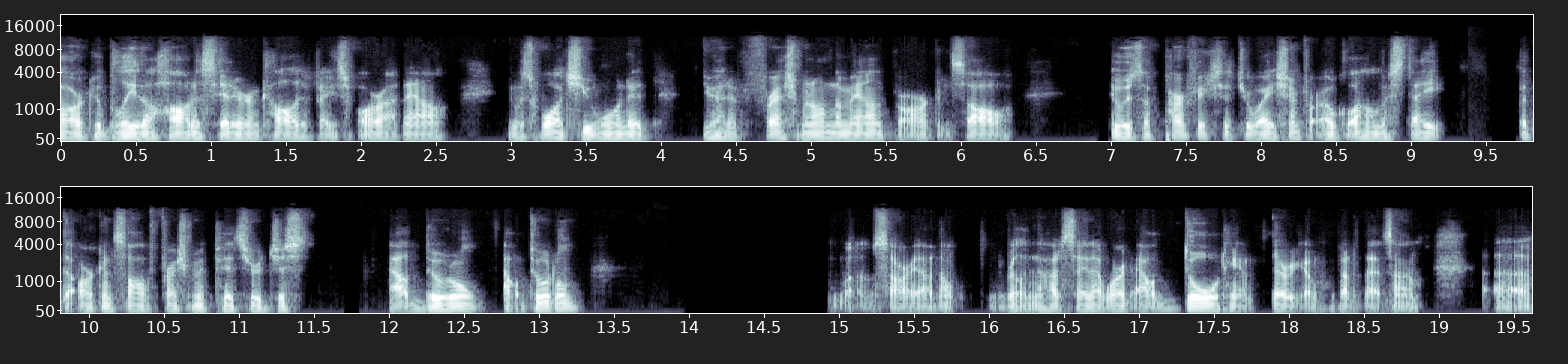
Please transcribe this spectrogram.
arguably the hottest hitter in college baseball right now. It was what you wanted. You had a freshman on the mound for Arkansas. it was a perfect situation for Oklahoma State, but the Arkansas freshman pitcher just outdoodled, outdoodled. Well, sorry, I don't really know how to say that word. Outdueled him. There we go. Got it that time. Uh,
